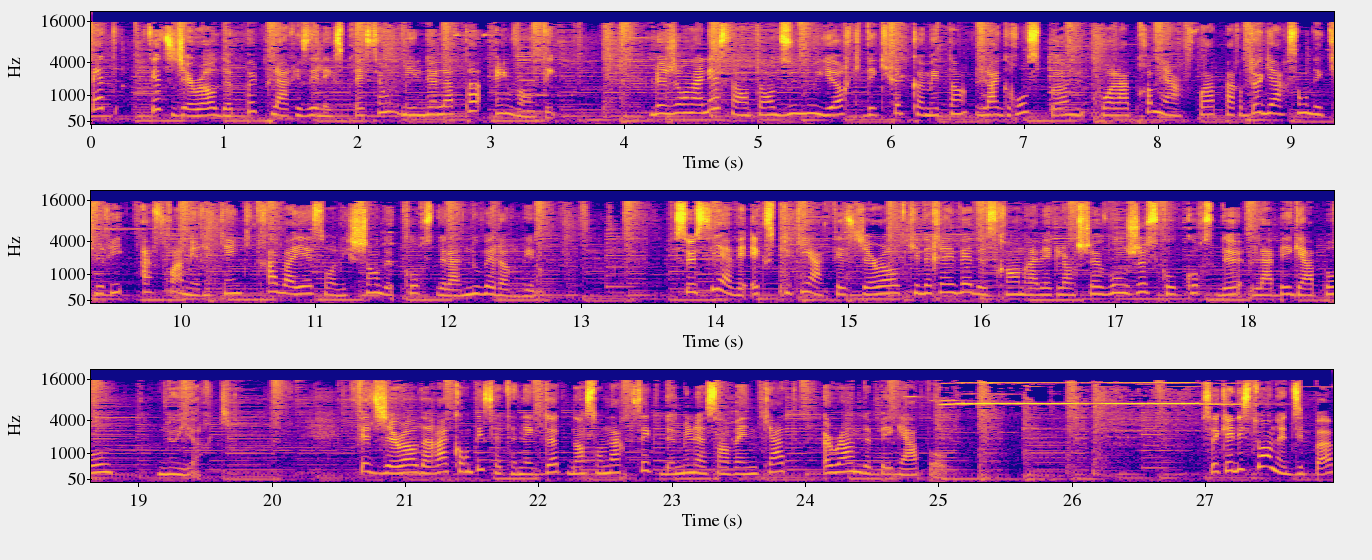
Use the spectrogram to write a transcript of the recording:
Fait, Fitzgerald a popularisé l'expression, mais il ne l'a pas inventée. Le journaliste a entendu New York décrite comme étant la grosse pomme pour la première fois par deux garçons d'écurie afro-américains qui travaillaient sur les champs de course de la Nouvelle-Orléans. Ceux-ci avaient expliqué à Fitzgerald qu'ils rêvaient de se rendre avec leurs chevaux jusqu'aux courses de la Big Apple, New York. Fitzgerald a raconté cette anecdote dans son article de 1924, Around the Big Apple. Ce que l'histoire ne dit pas,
